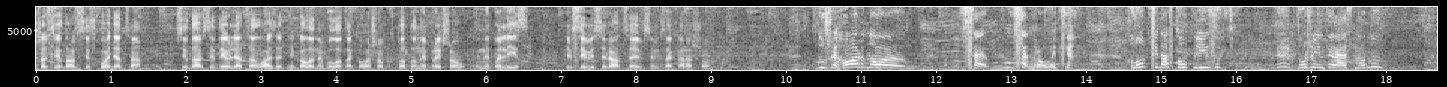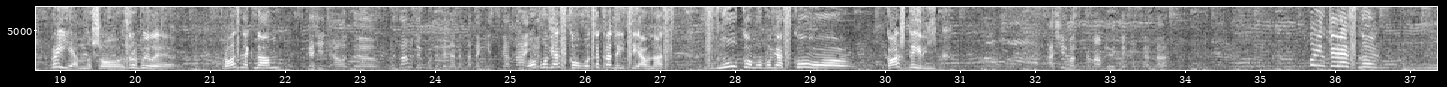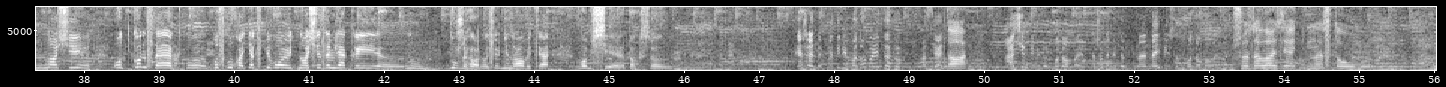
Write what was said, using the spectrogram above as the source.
Що всегда всі сходяться, всегда всі дивляться, лазять, ніколи не було такого, щоб хтось не прийшов і не поліз, і всі веселяться, і всім все хорошо. Дуже гарно, все, ну, все подобається. Хлопці на стовп лізуть. Дуже інтересно. Ну, приємно, що зробили праздник нам. Скажіть, а от е, ви завжди ходите на, на такі свята? Обов'язково, це традиція в нас. З внуком обов'язково кожен рік. А чим вас приваблюють такі свята? Ну, інтересно, наші от концерт, послухати, як співають наші земляки. е, Ну, дуже гарно сьогодні подобається взагалі. Так що Скажи, а тобі подобається тут на святі? Да. А чим тобі тут подобається? Що тобі тут найбільше сподобалось? Що залазять на стовбур.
